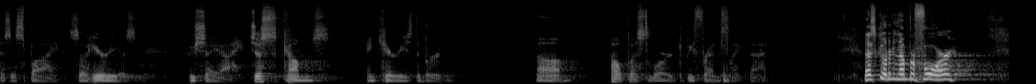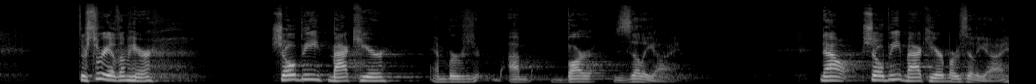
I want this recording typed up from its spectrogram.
as a spy. So here he is, Hushai, just comes and carries the burden. Oh, help us, Lord, to be friends like that. Let's go to number four. There's three of them here Shobi, Machir, and um, Barzillai. Now, Shobi, Machir, Barzillai,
